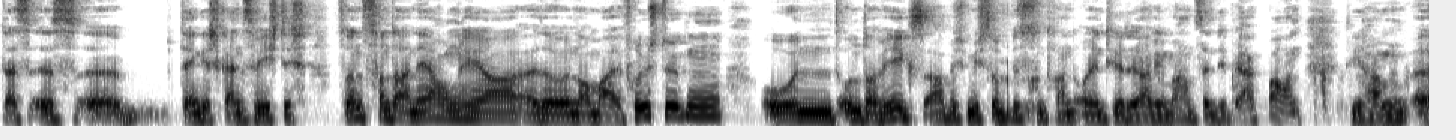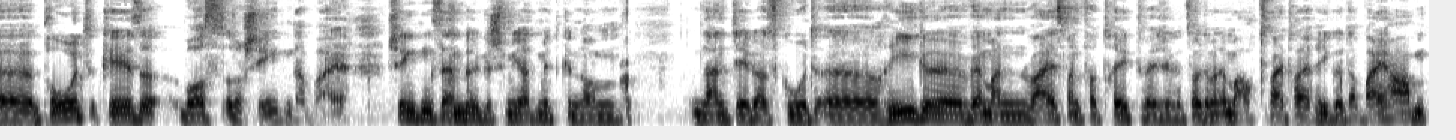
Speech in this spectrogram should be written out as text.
das ist, äh, denke ich, ganz wichtig. Sonst von der Ernährung her, also normal frühstücken und unterwegs habe ich mich so ein bisschen dran orientiert, ja, wie machen es denn die Bergbauern? Die haben äh, Brot, Käse, Wurst oder Schinken dabei. Schinkensemmel geschmiert mitgenommen. Landjäger ist gut. Äh, Riegel, wenn man weiß, man verträgt welche, sollte man immer auch zwei, drei Riegel dabei haben.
